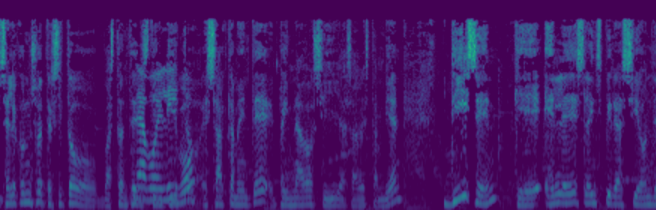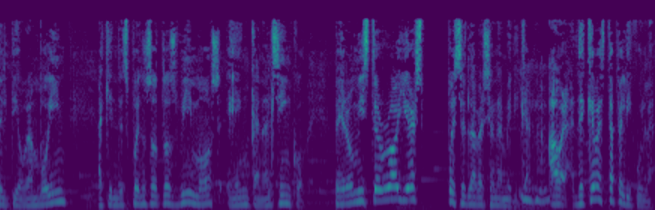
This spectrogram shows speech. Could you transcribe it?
Sale con un suétercito bastante distintivo. Exactamente, peinado así, ya sabes, también. Dicen que él es la inspiración del tío Gamboín a quien después nosotros vimos en Canal 5. Pero Mr. Rogers, pues es la versión americana. Ahora, ¿de qué va esta película?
